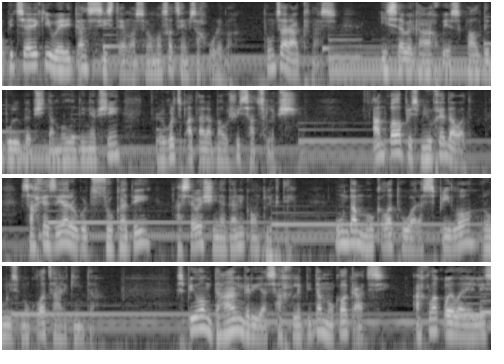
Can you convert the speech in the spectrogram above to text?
ოფიცერი კი ვერ იტანს სისტემას, რომელსაც ემსახურება. თუმცა რა ქნას, ისევე გაახვიეს ვალდებულებებში და მოლოდინებში, როგორც პატარა ბავშვის საცვლებში. ამ ყველაფრის მიუხედავად, სახეზეა როგორც ზოგადი, ასევე შინაგანი კონფლიქტი. უნდა მოკლა თუ არა სპილო, რომლის მოკლაც არ გინდა. სპილომ დაანგრია სახლები და მოკლა კაცი. ახლა ყველა ელის,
